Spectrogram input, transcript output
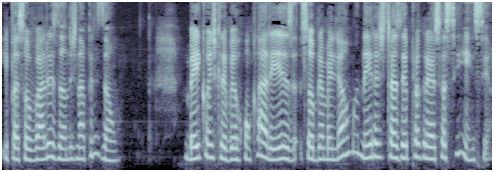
e passou vários anos na prisão. Bacon escreveu com clareza sobre a melhor maneira de trazer progresso à ciência.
